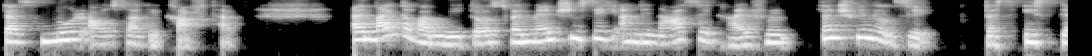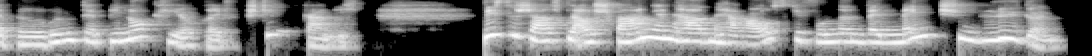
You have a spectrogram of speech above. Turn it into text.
das null Aussagekraft hat. Ein weiterer Mythos, wenn Menschen sich an die Nase greifen, dann schwindeln sie. Das ist der berühmte Pinocchio-Griff. Stimmt gar nicht. Wissenschaftler aus Spanien haben herausgefunden, wenn Menschen lügen,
